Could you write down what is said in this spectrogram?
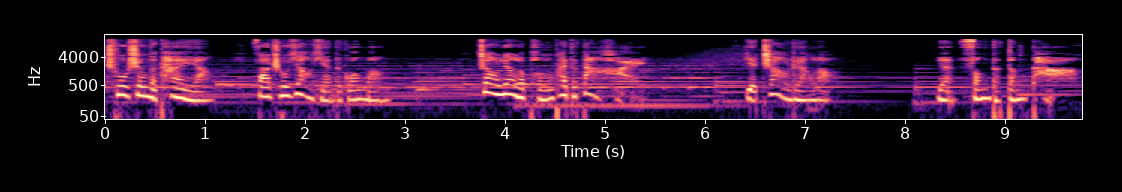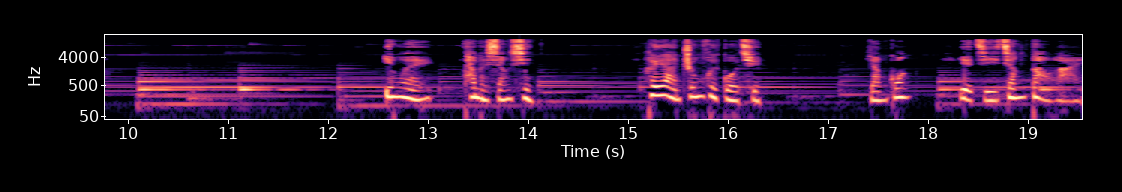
初升的太阳发出耀眼的光芒，照亮了澎湃的大海，也照亮了远方的灯塔。因为他们相信，黑暗终会过去，阳光也即将到来。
